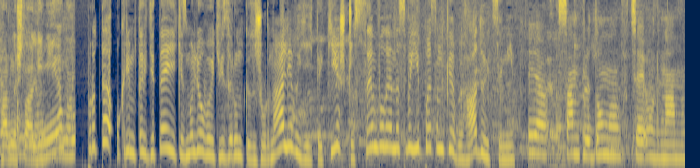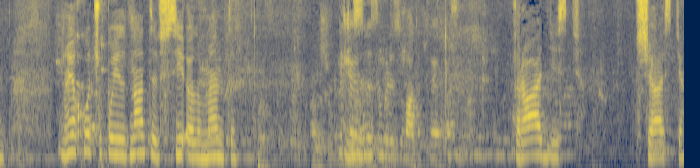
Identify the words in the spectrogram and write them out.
гарно йшла лінія. Проте, окрім тих дітей, які змальовують візерунки з журналів, є й такі, що символи на свої писанки вигадують самі. Я сам придумав цей орнамент. Ну, я хочу поєднати всі елементи. Що буде символізувати твоя писанка? Радість, щастя,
